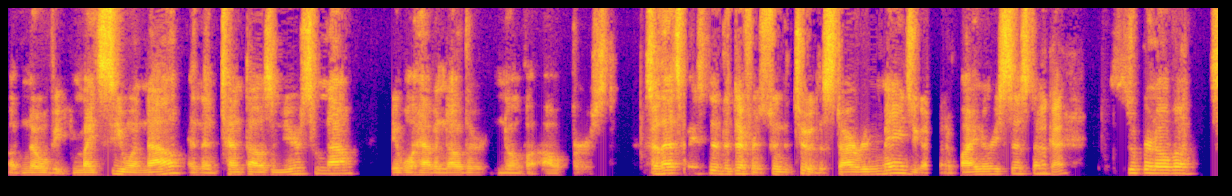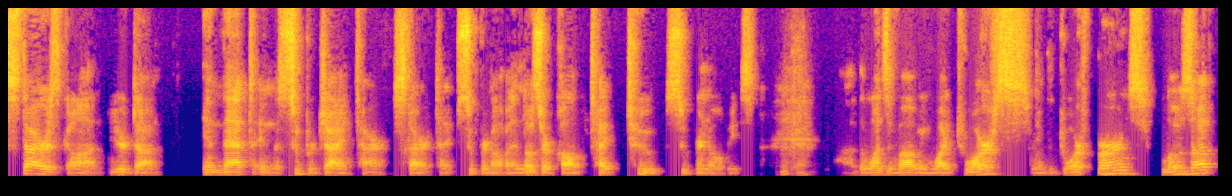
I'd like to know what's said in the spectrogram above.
of novae. You might see one now, and then 10,000 years from now, it will have another nova outburst. So that's basically the difference between the two. The star remains, you got a binary system. Okay. Supernova, star is gone. You're done. In that, in the supergiant tar, star type supernova, and those are called type 2 supernovae. Okay. Uh, the ones involving white dwarfs, where the dwarf burns, blows up,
